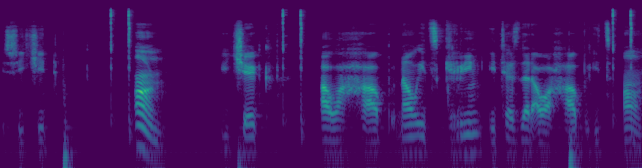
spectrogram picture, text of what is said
you switch it on. You check our hub now it's green. It tells that our hub is on.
